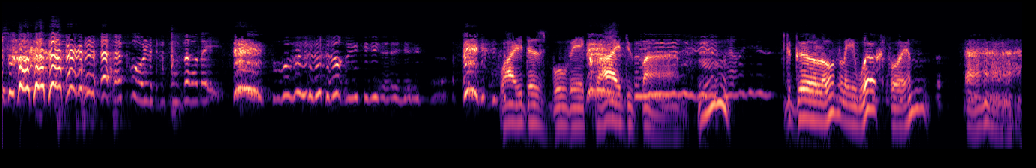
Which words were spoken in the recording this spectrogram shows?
is her. Poor little Marie. Why does Beauvais cry, Dupin? Hmm? The girl only worked for him. Ah,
